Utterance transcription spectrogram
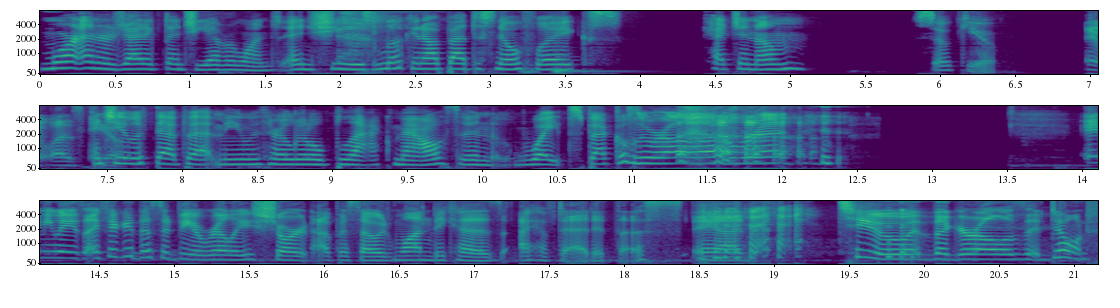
more energetic than she ever was. And she was looking up at the snowflakes, catching them. So cute. It was. And she looked up at me with her little black mouth and white speckles were all over it. Anyways, I figured this would be a really short episode. One because I have to edit this, and two, the girls don't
